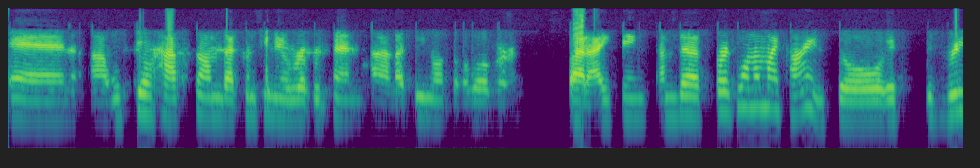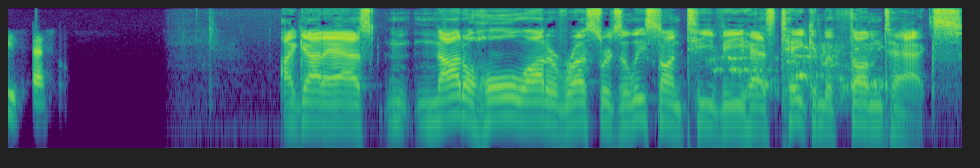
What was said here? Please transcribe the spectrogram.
and uh, we still have some that continue to represent uh, Latinos all over but I think I'm the first one of my kind, so it's it's really special. I gotta ask, n- not a whole lot of wrestlers, at least on TV, has taken the thumbtacks.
